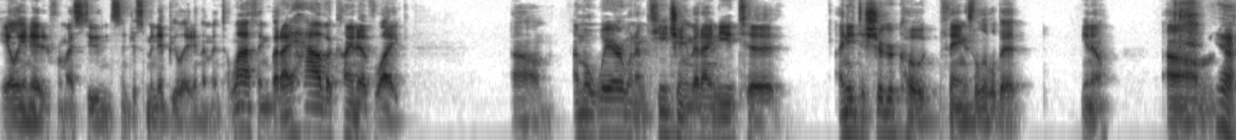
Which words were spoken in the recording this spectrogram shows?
alienated from my students and just manipulating them into laughing. But I have a kind of like um, I'm aware when I'm teaching that I need to I need to sugarcoat things a little bit, you know. Um, yeah,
